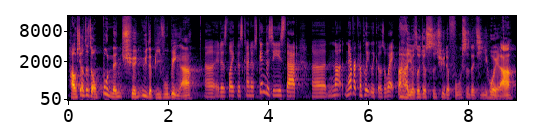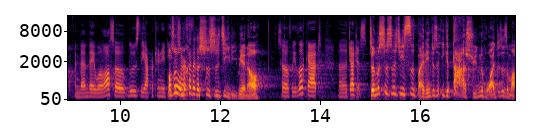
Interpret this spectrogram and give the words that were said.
好像这种不能痊愈的皮肤病啊。Uh, it is like this kind of skin disease that uh, not, never completely goes away. Ah, 啊，有时候就失去了服侍的机会啦、啊。And then they will also lose the opportunity. 哦，所以我们看那个士师记里面哦。So if we look at uh, Judges. 整个士师记四百年就是一个大循环，就是什么？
